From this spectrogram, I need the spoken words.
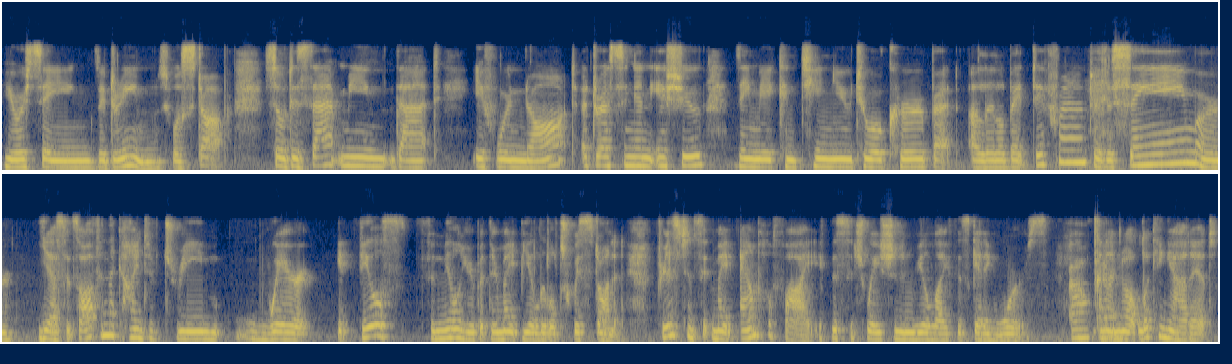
you're saying the dreams will stop. So does that mean that if we're not addressing an issue, they may continue to occur, but a little bit different or the same, or Yes, it's often the kind of dream where it feels familiar, but there might be a little twist on it. For instance, it might amplify if the situation in real life is getting worse. okay, And I'm not looking at it.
